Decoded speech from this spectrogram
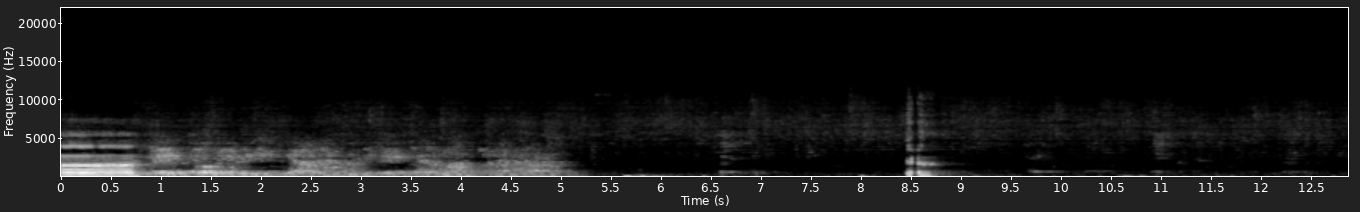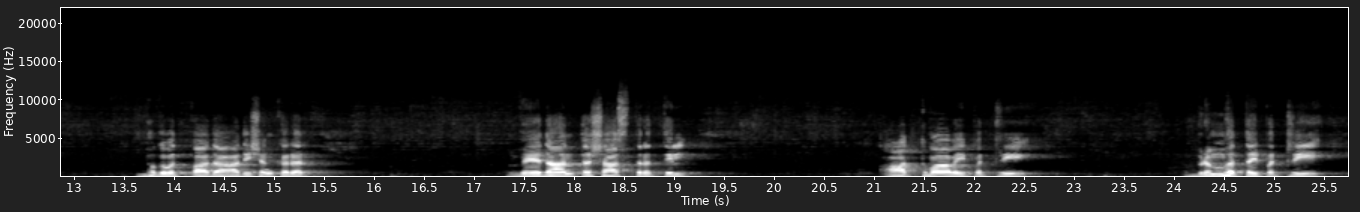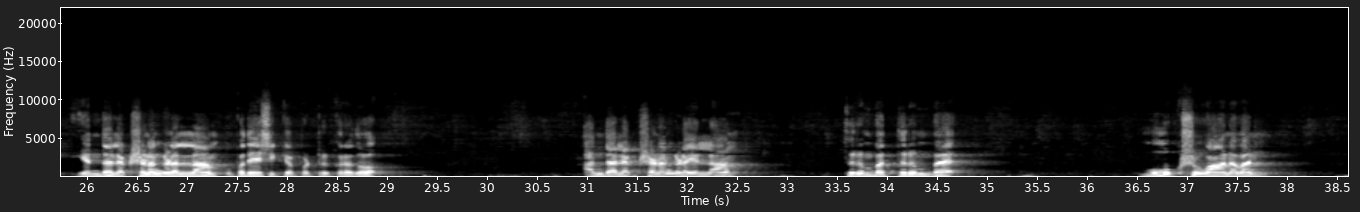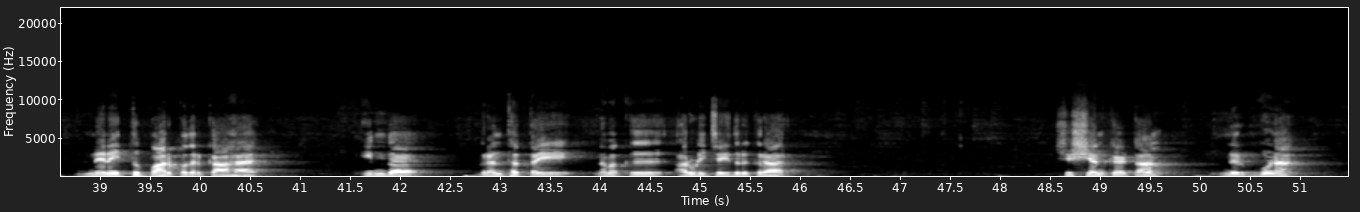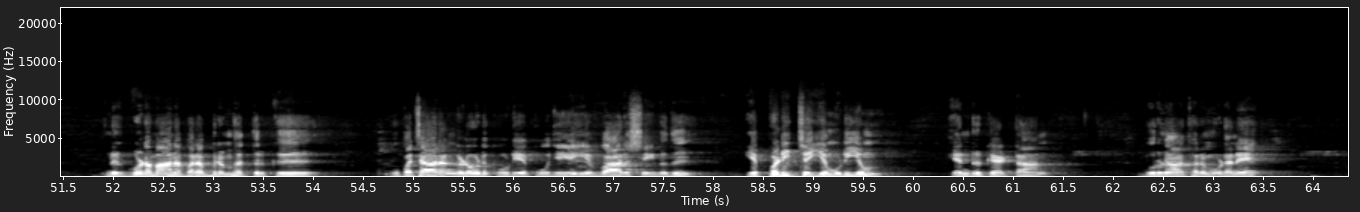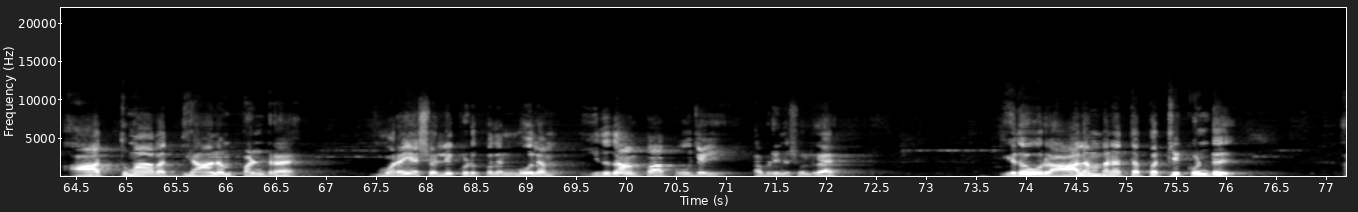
பகவத்பாத ஆதிசங்கரர் வேதாந்த சாஸ்திரத்தில் ஆத்மாவை பற்றி பிரம்மத்தை பற்றி எந்த லக்ஷணங்களெல்லாம் உபதேசிக்கப்பட்டிருக்கிறதோ அந்த லக்ஷணங்களையெல்லாம் திரும்ப திரும்ப முமுக்ஷுவானவன் நினைத்து பார்ப்பதற்காக இந்த கிரந்தத்தை நமக்கு அருளி செய்திருக்கிறார். சிஷ்யன் கேட்டான் நிர்குண நிர்குணமான பரபிரம்மத்திற்கு உபச்சாரங்களோடு கூடிய பூஜையை எவ்வாறு செய்வது? எப்படி செய்ய முடியும்? என்று கேட்டான். குருநாதரும் உடனே ஆத்மாவை தியானம் பண்ணுற முறையை சொல்லிக் கொடுப்பதன் மூலம் இதுதான்ப்பா பூஜை அப்படின்னு சொல்கிறார் ஏதோ ஒரு ஆலம்பனத்தை பற்றி கொண்டு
